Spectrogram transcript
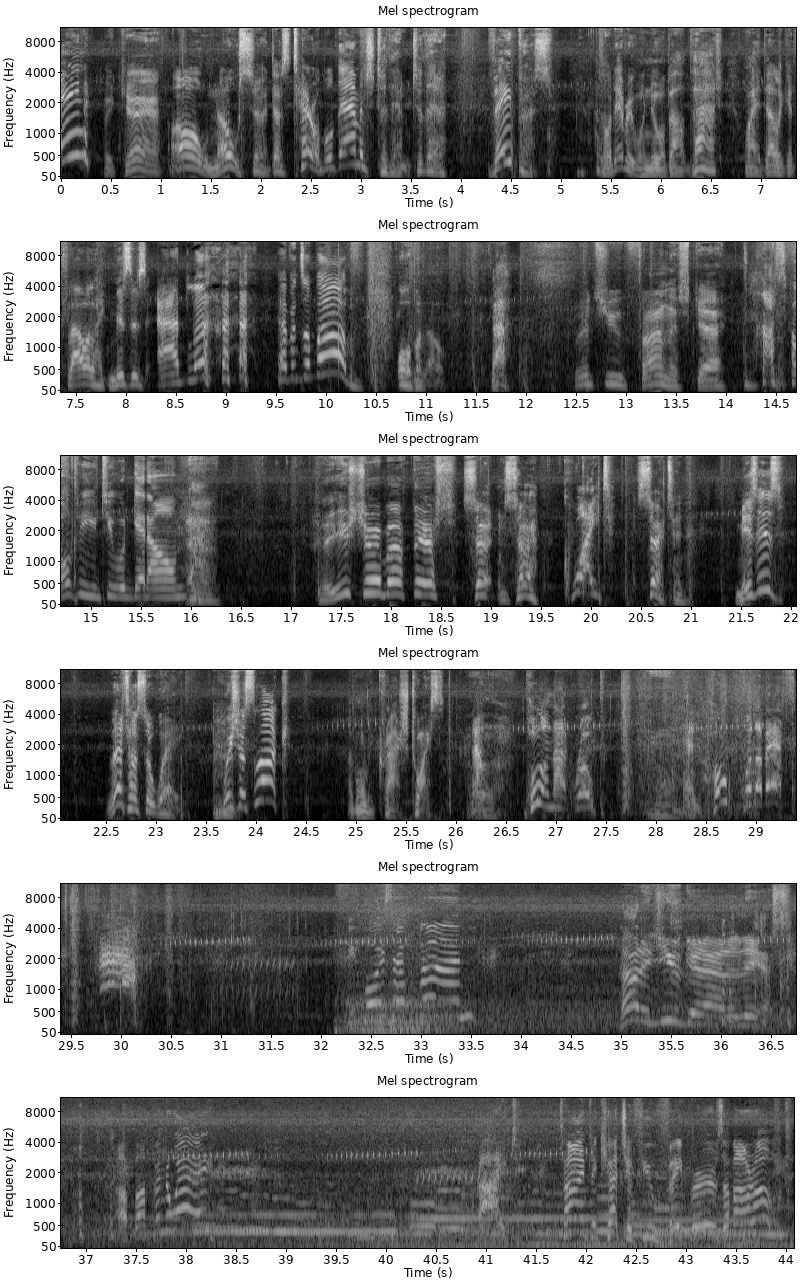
We can't. Oh, no, sir. It does terrible damage to them, to their vapors. I thought everyone knew about that. Why, a delicate flower like Mrs. Adler? Heavens above! Or below. Ah, Where'd you find this guy? I told you you two would get on. Are you sure about this? certain, sir. Quite certain. Mrs., let us away. Wish us luck. I've only crashed twice. Now, pull on that rope and hope for the best. Ah! You boys have fun. How did you get out of this? Up, up, and away! Right. Time to catch a few vapors of our own.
